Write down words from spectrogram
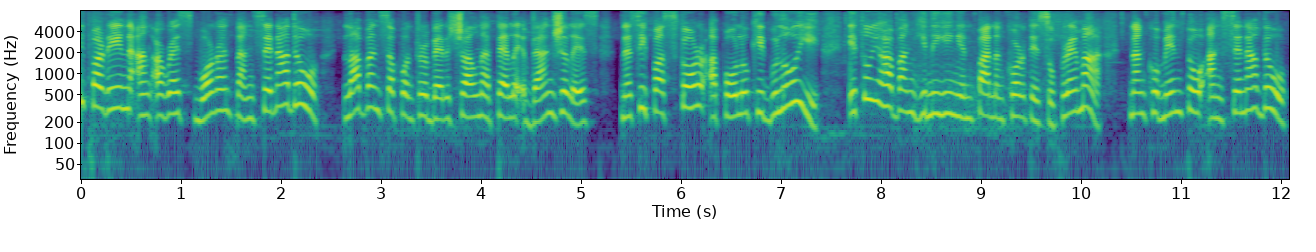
Tuloy pa rin ang arrest warrant ng Senado laban sa kontrobersyal na televangelist na si Pastor Apollo Kibuloy. Ito'y habang hinihingin pa ng Korte Suprema ng komento ang Senado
